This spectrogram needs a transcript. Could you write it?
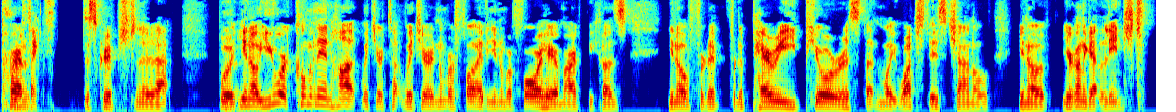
perfect description of that. But you know, you were coming in hot with your t- with your number five and your number four here, Mark, because you know for the for the Perry purists that might watch this channel, you know, you're going to get lynched.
